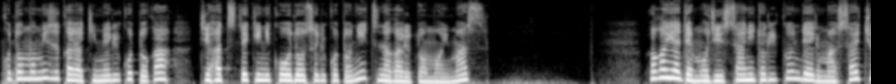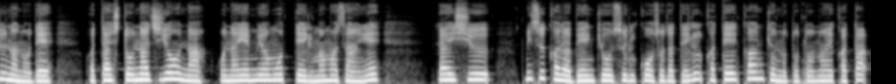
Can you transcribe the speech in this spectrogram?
子供自ら決めることが自発的に行動することにつながると思います。我が家でも実際に取り組んでいる真っ最中なので、私と同じようなお悩みを持っているママさんへ、来週、自ら勉強する子を育てる家庭環境の整え方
